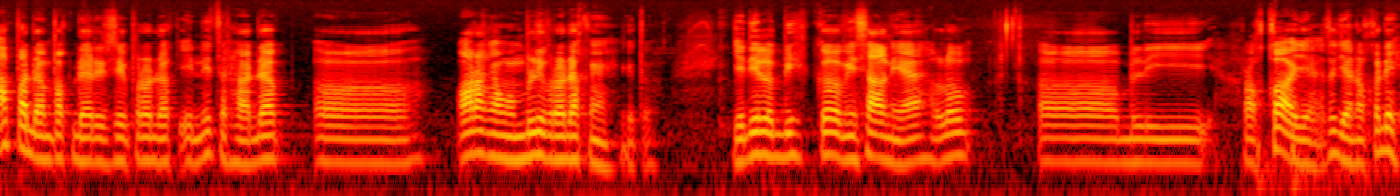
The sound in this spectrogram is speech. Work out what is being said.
apa dampak dari si produk ini terhadap eh, orang yang membeli produknya gitu. Jadi lebih ke misal nih ya, lo eh, beli rokok aja atau jangan rokok deh,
